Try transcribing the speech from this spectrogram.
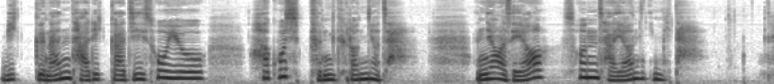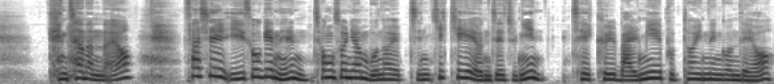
미끈한 다리까지 소유하고 싶은 그런 여자. 안녕하세요. 손자연입니다. 괜찮았나요? 사실 이 소개는 청소년 문어 웹진 키키게 연재 중인 제 글 말미에 붙어 있는 건데요.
